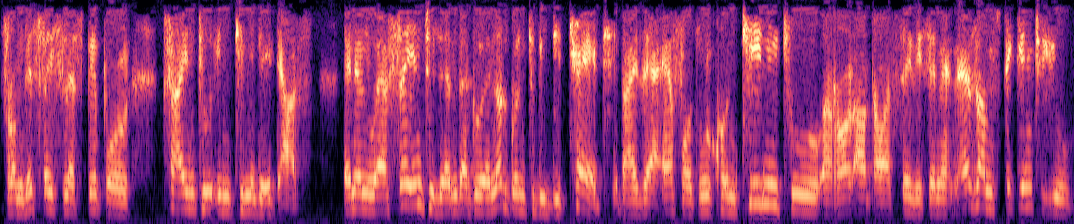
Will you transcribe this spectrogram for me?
from these faceless people trying to intimidate us. And then we are saying to them that we are not going to be deterred by their efforts. We'll continue to uh, roll out our service. And as I'm speaking to you,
